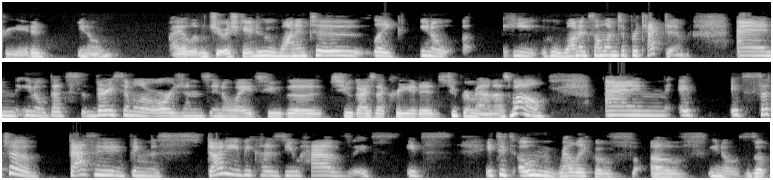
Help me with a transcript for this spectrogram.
created you know by a little jewish kid who wanted to like you know he who wanted someone to protect him and you know that's very similar origins in a way to the two guys that created superman as well and it it's such a fascinating thing to study because you have it's it's it's its own relic of of you know the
